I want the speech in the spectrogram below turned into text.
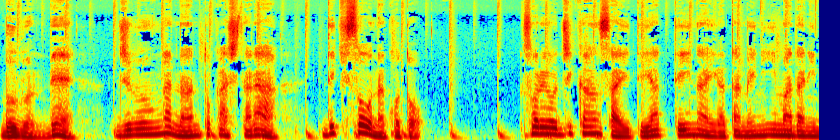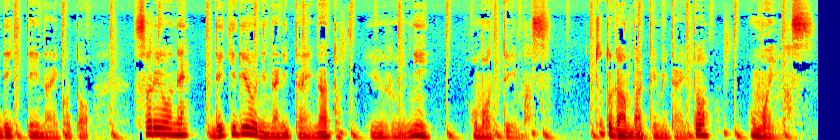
部分で、自分が何とかしたら、できそうなこと、それを時間割いてやっていないがために未だにできていないこと、それをね、できるようになりたいなというふうに思っています。ちょっと頑張ってみたいと思います。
